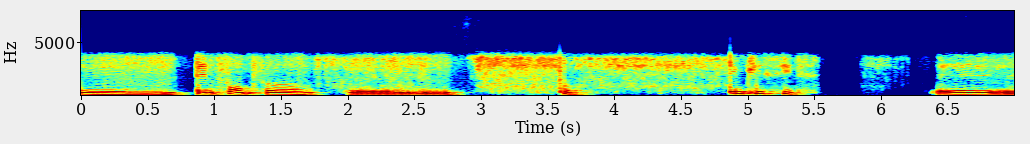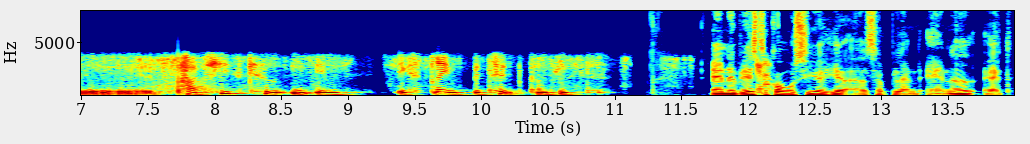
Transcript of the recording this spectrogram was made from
øh, den form for, øh, for implicit øh, partiskhed i en ekstremt betændt konflikt. Anne Vestergaard siger her altså blandt andet, at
